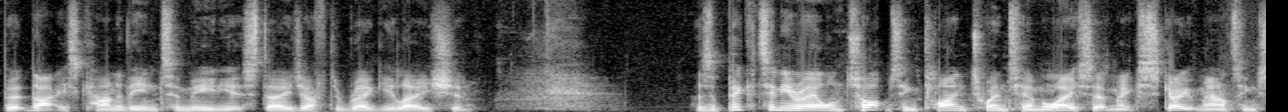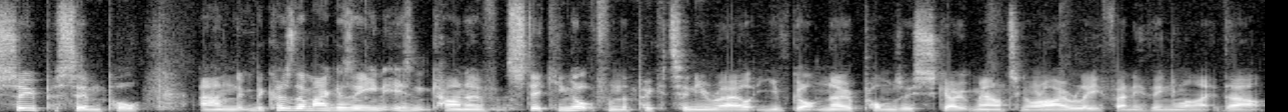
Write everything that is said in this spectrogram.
but that is kind of the intermediate stage after regulation. There's a Picatinny rail on top, it's inclined 20 MOA so it makes scope mounting super simple and because the magazine isn't kind of sticking up from the Picatinny rail you've got no problems with scope mounting or eye relief, anything like that.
